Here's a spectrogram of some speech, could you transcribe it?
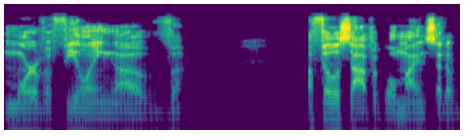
more of a feeling of a philosophical mindset of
